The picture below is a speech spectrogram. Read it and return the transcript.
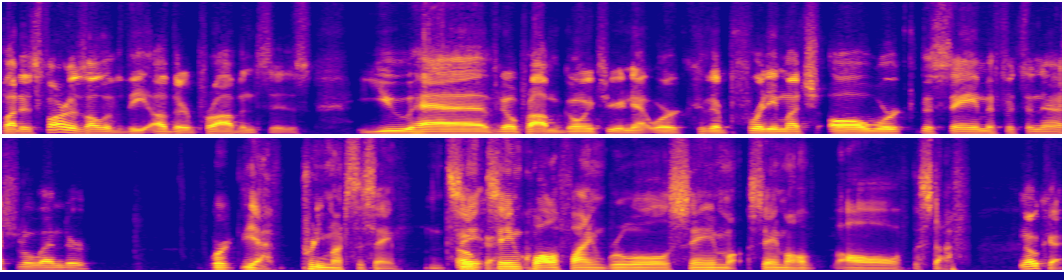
But as far as all of the other provinces, you have no problem going through your network. They're pretty much all work the same if it's a national lender. Work yeah, pretty much the same. Same, Okay. same qualifying rules, same same all all the stuff. Okay.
